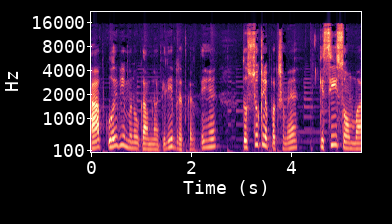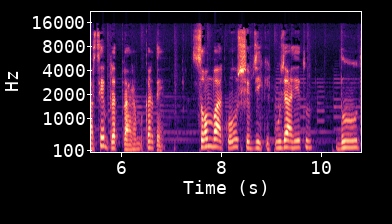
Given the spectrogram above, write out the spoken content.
आप कोई भी मनोकामना के लिए व्रत करते हैं तो शुक्ल पक्ष में किसी सोमवार से व्रत प्रारंभ कर दें। सोमवार को शिव जी की पूजा हेतु दूध,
